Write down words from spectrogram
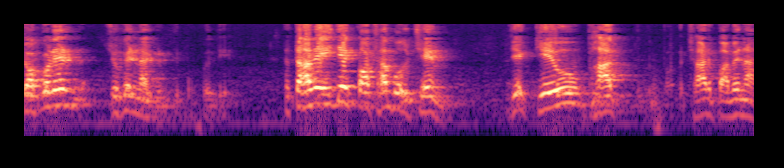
সকলের চোখের দিয়ে। তাহলে এই যে কথা বলছেন যে কেউ ভাত ছাড় পাবে না,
